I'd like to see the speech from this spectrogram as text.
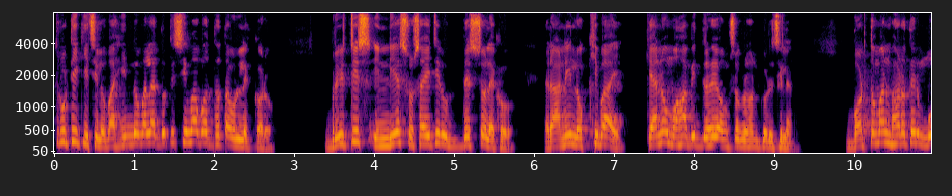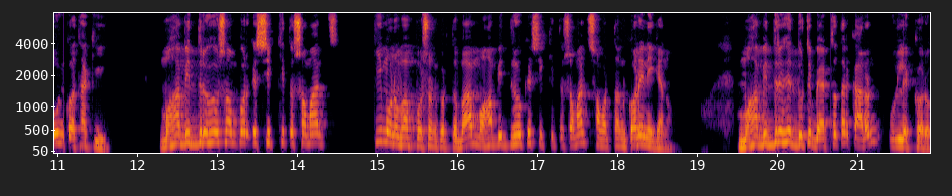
ত্রুটি কি ছিল বা হিন্দু মেলার দুটি সীমাবদ্ধতা উল্লেখ করো। ব্রিটিশ ইন্ডিয়া সোসাইটির উদ্দেশ্য লেখো, রানী লক্ষ্মীবাই কেন মহাবিদ্রোহে অংশগ্রহণ করেছিলেন? বর্তমান ভারতের মূল কথা কি? মহাবিদ্রোহ সম্পর্কে শিক্ষিত সমাজ কি মনোভাব পোষণ করত বা মহাবিদ্রোহকে শিক্ষিত সমাজ সমর্থন করেনি কেন? মহাবিদ্রোহের দুটি ব্যর্থতার কারণ উল্লেখ করো।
